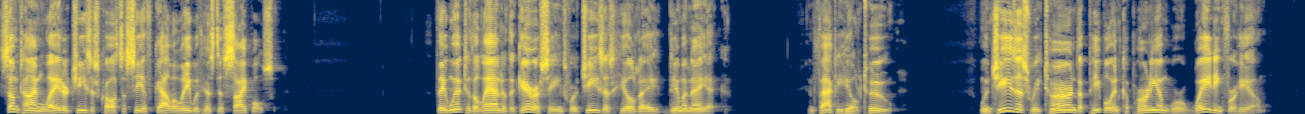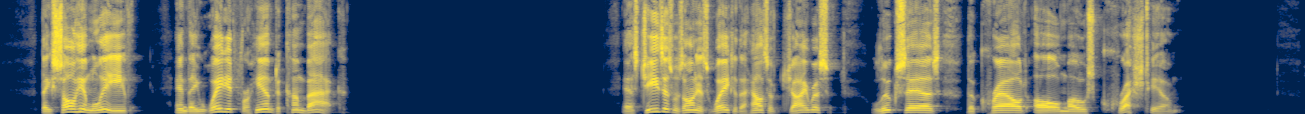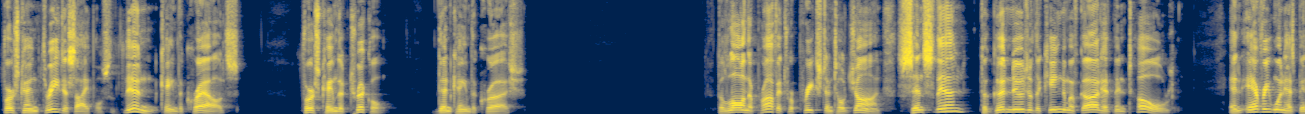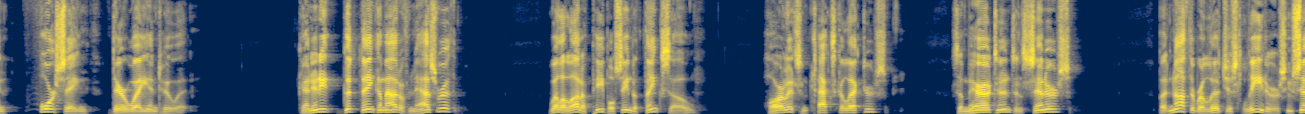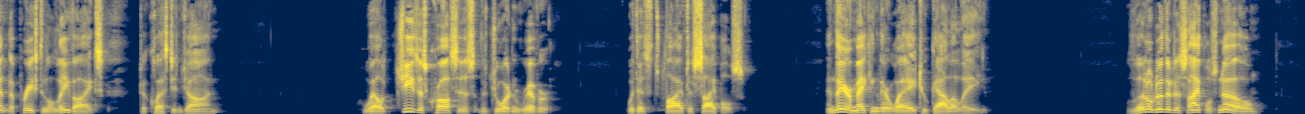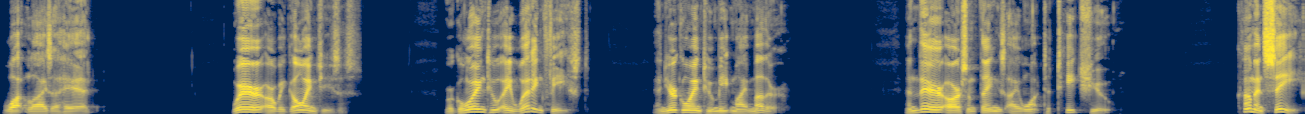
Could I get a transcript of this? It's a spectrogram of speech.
Sometime later, Jesus crossed the Sea of Galilee with his disciples. They went to the land of the Gerasenes where Jesus healed a demoniac. In fact, he healed two. When Jesus returned, the people in Capernaum were waiting for him. They saw him leave and they waited for him to come back. As Jesus was on his way to the house of Jairus, Luke says the crowd almost crushed him. First came three disciples, then came the crowds. First came the trickle, then came the crush. The law and the prophets were preached until John. Since then, the good news of the kingdom of God has been told and everyone has been forcing their way into it. Can any good thing come out of Nazareth? Well, a lot of people seem to think so. Harlots and tax collectors, Samaritans and sinners, but not the religious leaders who sent the priests and the Levites to question John. Well, Jesus crosses the Jordan River with his five disciples, and they are making their way to Galilee. Little do the disciples know what lies ahead. Where are we going, Jesus? We're going to a wedding feast, and you're going to meet my mother. And there are some things I want to teach you. Come and see.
